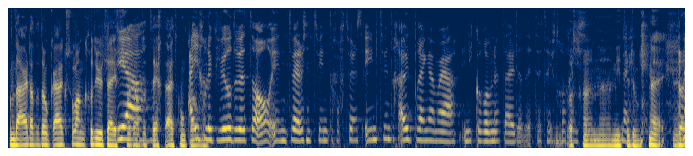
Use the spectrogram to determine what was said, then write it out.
Vandaar dat het ook eigenlijk zo lang geduurd heeft ja, voordat het echt uit kon komen. Eigenlijk wilden we het al in 2020 of 2021 uitbrengen. Maar ja, in die coronatijd, dat, dat heeft gewoon dat geen zin. gewoon uh, niet nee. te doen. Nee. Dat,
